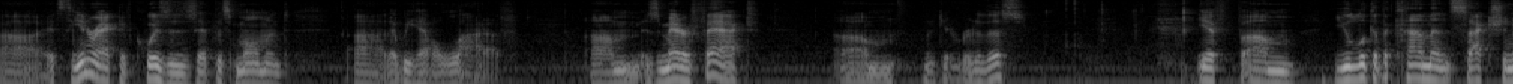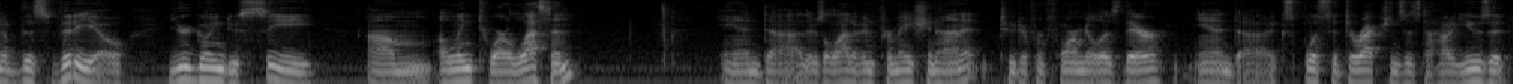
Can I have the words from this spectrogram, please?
Uh, it's the interactive quizzes at this moment uh, that we have a lot of. Um, as a matter of fact, um, I'm going to get rid of this. If um, you look at the comment section of this video, you're going to see um, a link to our lesson. And uh, there's a lot of information on it, two different formulas there, and uh, explicit directions as to how to use it.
